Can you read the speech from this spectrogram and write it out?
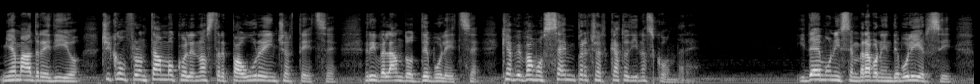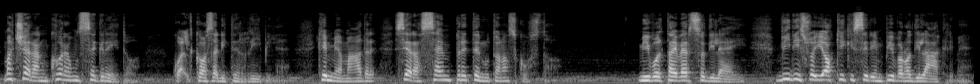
Mia madre ed io ci confrontammo con le nostre paure e incertezze, rivelando debolezze che avevamo sempre cercato di nascondere. I demoni sembravano indebolirsi, ma c'era ancora un segreto, qualcosa di terribile, che mia madre si era sempre tenuto nascosto. Mi voltai verso di lei, vidi i suoi occhi che si riempivano di lacrime.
